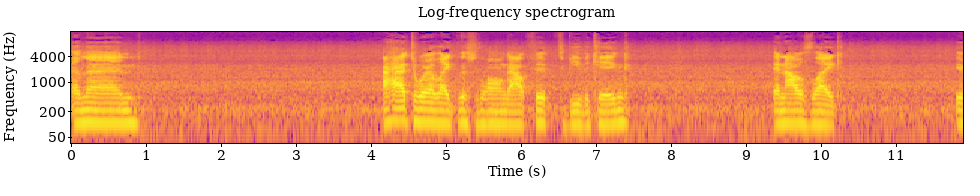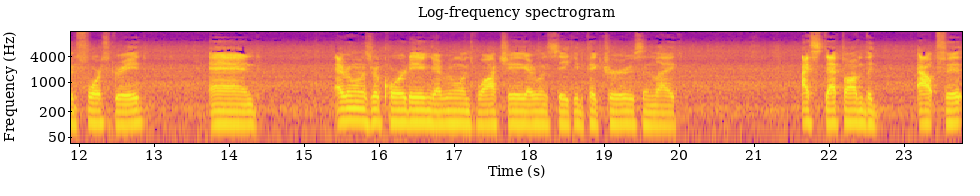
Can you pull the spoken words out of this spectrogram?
And then I had to wear like this long outfit to be the king. And I was like in fourth grade. And everyone was recording, everyone's watching, everyone's taking pictures, and like I step on the outfit,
